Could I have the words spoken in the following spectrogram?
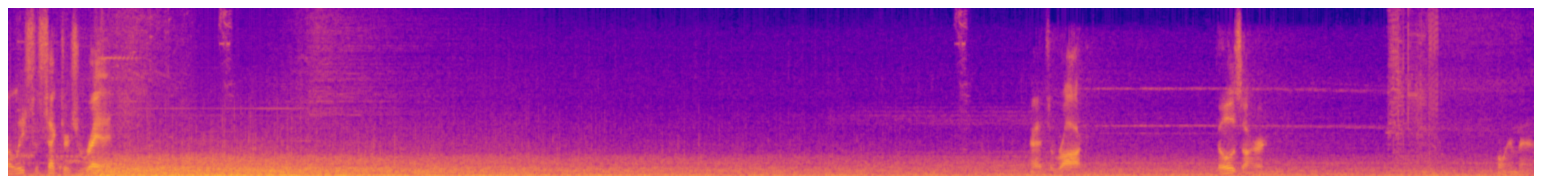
well, at least the sector's red. That's a rock. Those aren't. Oh, a minute.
